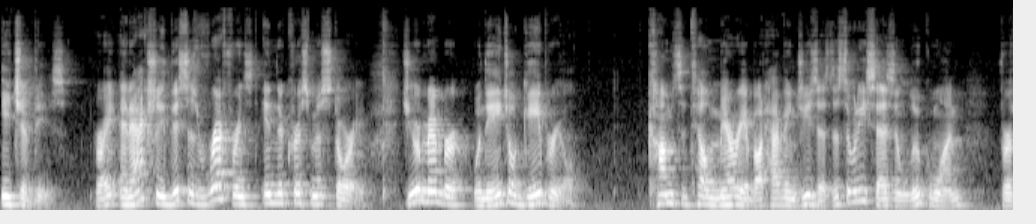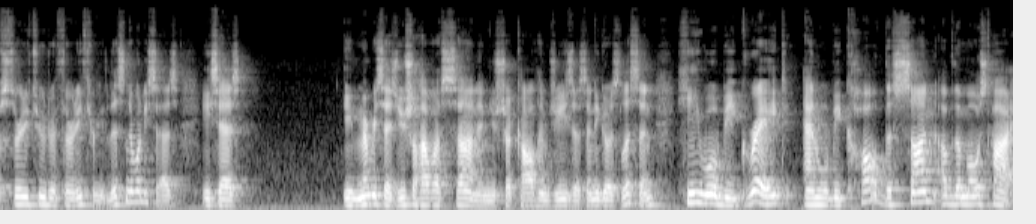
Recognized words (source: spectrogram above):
each of these right? And actually, this is referenced in the Christmas story. Do you remember when the angel Gabriel comes to tell Mary about having Jesus. This is what he says in Luke 1, verse 32 to 33. Listen to what he says. He says, remember he says you shall have a son and you shall call him jesus and he goes listen he will be great and will be called the son of the most high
